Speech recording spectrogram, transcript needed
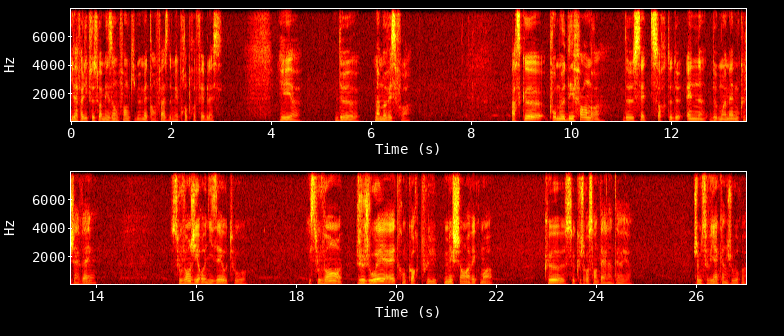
Il a fallu que ce soit mes enfants qui me mettent en face de mes propres faiblesses et euh, de ma mauvaise foi. Parce que pour me défendre de cette sorte de haine de moi-même que j'avais, souvent j'ironisais autour. Et souvent, je jouais à être encore plus méchant avec moi que ce que je ressentais à l'intérieur. Je me souviens qu'un jour,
